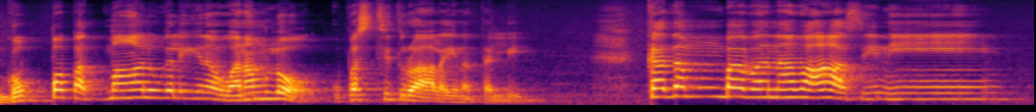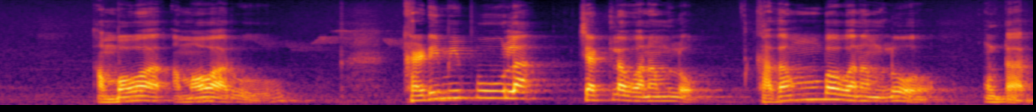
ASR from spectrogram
గొప్ప పద్మాలు కలిగిన వనంలో ఉపస్థితురాలైన తల్లి. కదంబవనవాసిని. వనవాసిని అమ్మవారు కడిమి పూల చెట్ల వనంలో కదంబ వనంలో ఉంటారు.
